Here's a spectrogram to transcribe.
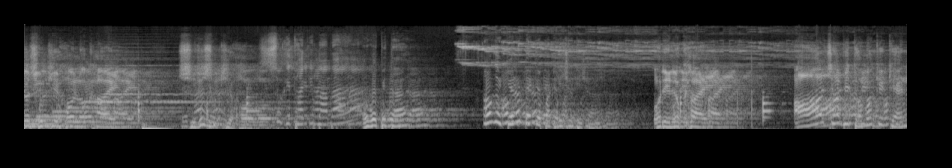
চিরসুখী হ লখাই চিরসুখী হ সুখে থাকি বাবা। ওগো পিতা আমাকে কেন ডেকে পাঠিয়েছো পিতা? ওরে লখাই আজ আমি তোমাকে কেন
